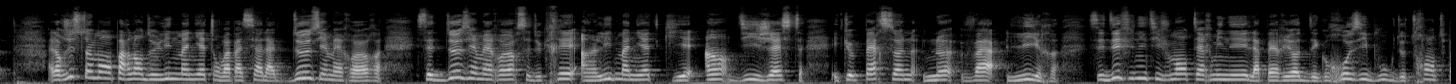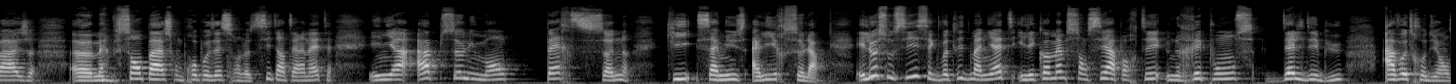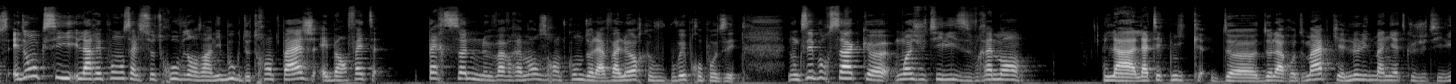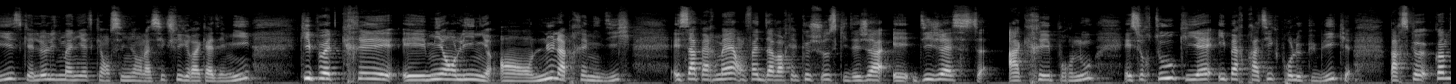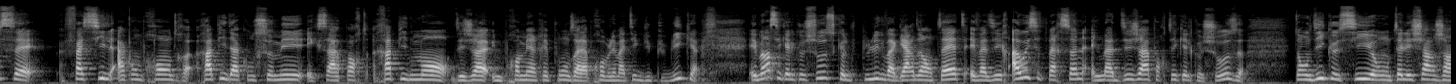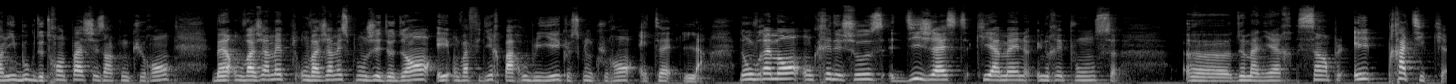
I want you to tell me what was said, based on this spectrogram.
Alors justement, en parlant de lead magnet, on va passer à la deuxième erreur. Cette deuxième erreur, c'est de créer un lead magnet qui est indigeste et que personne ne va lire. C'est définitivement terminé la période des gros e-books de 30 pages, euh, même 100 pages qu'on proposait sur notre site internet. Il n'y a absolument personne qui s'amuse à lire cela. Et le souci, c'est que votre lead magnet, il est quand même censé apporter une réponse dès le début à votre audience. Et donc, si la réponse, elle se trouve dans un e-book de 30 pages, eh ben en fait, personne ne va vraiment se rendre compte de la valeur que vous pouvez proposer. Donc c'est pour ça que moi j'utilise vraiment la, la, technique de, de, la roadmap, qui est le lead magnet que j'utilise, qui est le lead magnet qui est enseigné dans la Six Figure Academy, qui peut être créé et mis en ligne en une après-midi. Et ça permet en fait d'avoir quelque chose qui déjà est digeste à créer pour nous et surtout qui est hyper pratique pour le public parce que comme c'est facile à comprendre, rapide à consommer et que ça apporte rapidement déjà une première réponse à la problématique du public, eh ben c'est quelque chose que le public va garder en tête et va dire ah oui cette personne elle m'a déjà apporté quelque chose. Tandis que si on télécharge un e-book de 30 pages chez un concurrent, ben on va jamais on va jamais se plonger dedans et on va finir par oublier que ce concurrent était là. Donc vraiment, on crée des choses digestes qui amènent une réponse euh, de manière simple et pratique.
